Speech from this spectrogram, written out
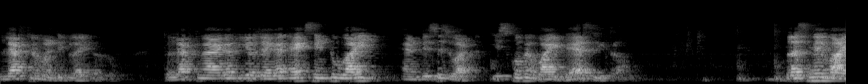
लेफ़्ट में मल्टीप्लाई कर दो। तो लेफ़्ट में आएगा तो हो जाएगा x into y and this is what इसको मैं y डैश लिख रहा हूँ। प्लस में y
